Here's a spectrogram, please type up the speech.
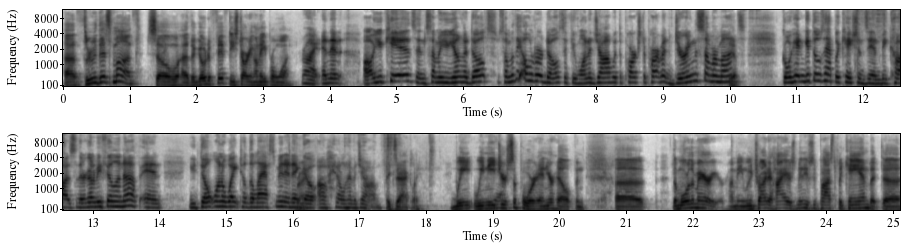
uh, through this month, so uh, they go to fifty starting on April one. Right. And then all you kids and some of you young adults, some of the older adults, if you want a job with the Parks Department during the summer months, go ahead and get those applications in because they're going to be filling up and you don't want to wait till the last minute and Right. go, oh, I don't have a job. Exactly. We we need Yeah. your support and your help, and uh, the more the merrier. I mean, we try to hire as many as we possibly can, but uh,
